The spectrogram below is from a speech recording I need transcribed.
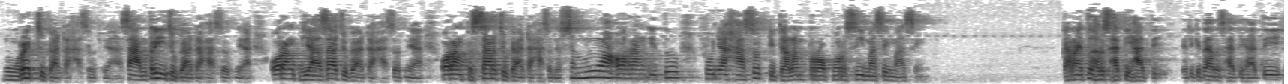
Murid juga ada hasutnya, santri juga ada hasutnya, orang biasa juga ada hasutnya, orang besar juga ada hasutnya. Semua orang itu punya hasut di dalam proporsi masing-masing. Karena itu harus hati-hati. Jadi kita harus hati-hati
